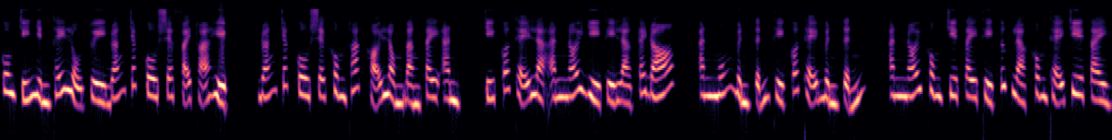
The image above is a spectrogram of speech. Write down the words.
cô chỉ nhìn thấy lộ tùy đoán chắc cô sẽ phải thỏa hiệp, đoán chắc cô sẽ không thoát khỏi lòng bàn tay anh, chỉ có thể là anh nói gì thì là cái đó, anh muốn bình tĩnh thì có thể bình tĩnh, anh nói không chia tay thì tức là không thể chia tay,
